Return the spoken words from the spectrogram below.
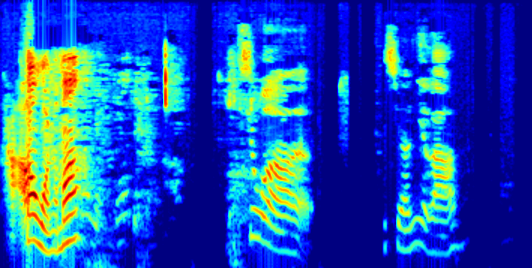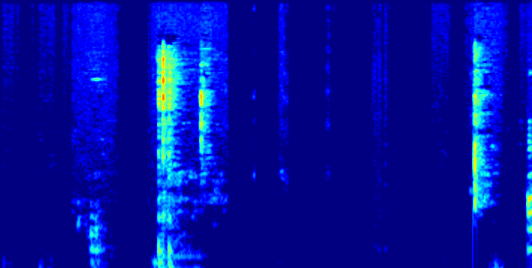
好，到我了吗？是我选你了。哎，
